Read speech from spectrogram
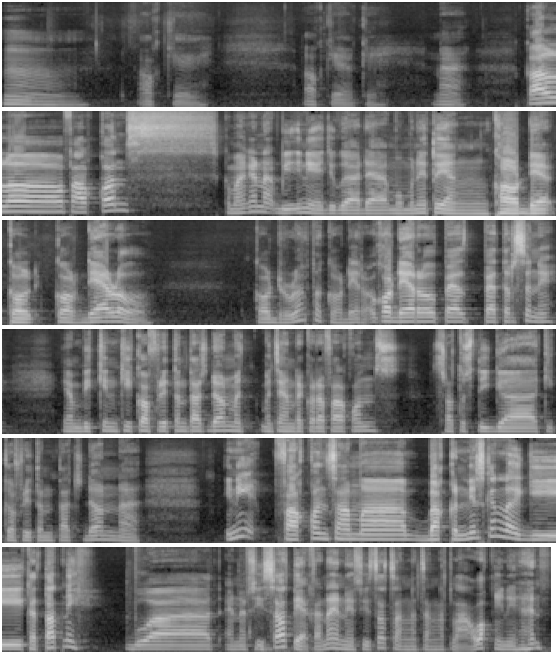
Hmm. Oke. Oke, oke. Nah, kalau Falcons kemarin kan ini ya juga ada momennya tuh yang Corde Cord- Cordero. Cordero apa Cordero? Oh, Cordero Patterson ya yang bikin kickoff return touchdown me- mecahin rekor Falcons 103 kickoff return touchdown. Nah, ini Falcons sama Buccaneers kan lagi ketat nih buat NFC South ya karena NFC South sangat-sangat lawak ini kan.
